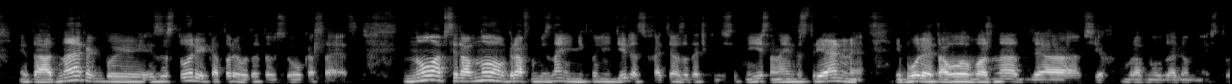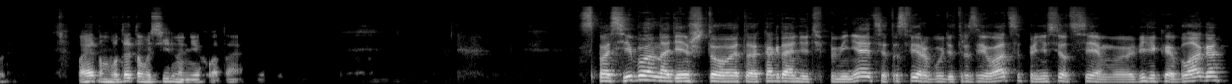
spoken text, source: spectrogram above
– это одна как бы из историй, которая вот этого всего касается. Но все равно графами знаний никто не делится, хотя задачка действительно есть, она индустриальная и более того важна для всех равноудаленной истории. Поэтому вот этого сильно не хватает. Спасибо. Надеюсь, что это когда-нибудь поменяется, эта сфера будет развиваться, принесет всем э, великое благо,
